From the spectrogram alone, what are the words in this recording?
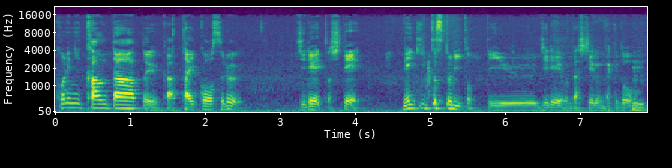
これにカウンターというか対抗する事例としてネイキッドストリートっていう事例を出してるんだけど、うん。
